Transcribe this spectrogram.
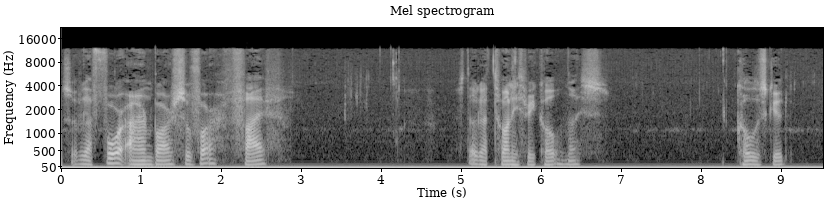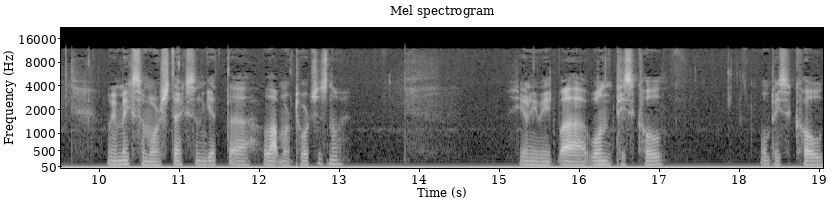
So we got four iron bars so far, five. Still got 23 coal, nice. Coal is good. We make some more sticks and get uh, a lot more torches now. You only need uh, one piece of coal, one piece of coal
